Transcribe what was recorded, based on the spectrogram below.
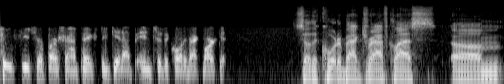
two future first round picks to get up into the quarterback market. So the quarterback draft class, um,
